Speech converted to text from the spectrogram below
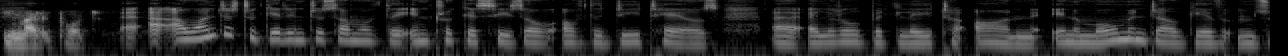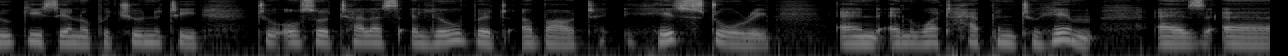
in my report. I, want us to get into some of the intricacies of, of the details uh, a little bit later on. In a moment, I'll give Mzukisi an opportunity to also tell us a little bit about his story and and what happened to him as uh,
